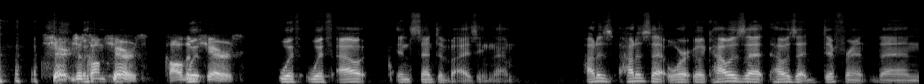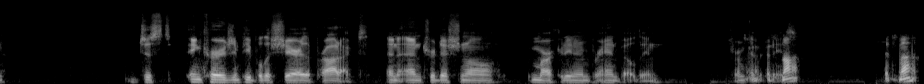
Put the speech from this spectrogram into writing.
sure, just call them sharers. Call them with, sharers. With without incentivizing them. How does how does that work? Like how is that how is that different than just encouraging people to share the product and, and traditional marketing and brand building? from companies. It's not. It's not.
